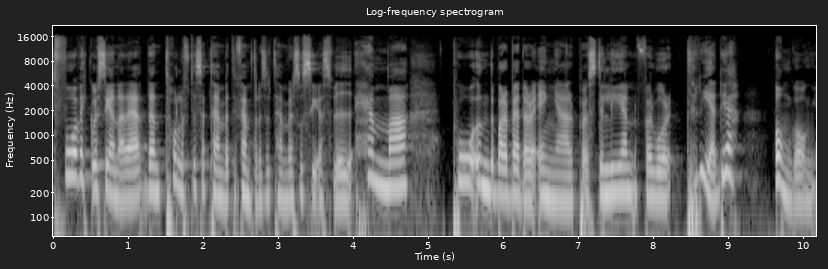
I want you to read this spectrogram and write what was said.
två veckor senare, den 12 september till 15 september, så ses vi hemma på underbara bäddar och ängar på Österlen för vår tredje omgång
